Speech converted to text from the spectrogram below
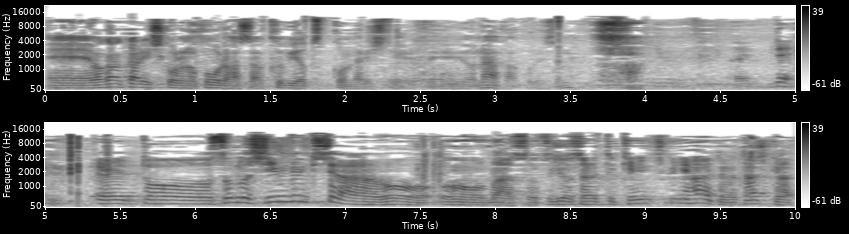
えー若かりし頃のコールハスは首を突っ込んだりしているというような格好ですよね。で、えー、とその新聞記者を、うんまあ、卒業されて建築に入ったのが確か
